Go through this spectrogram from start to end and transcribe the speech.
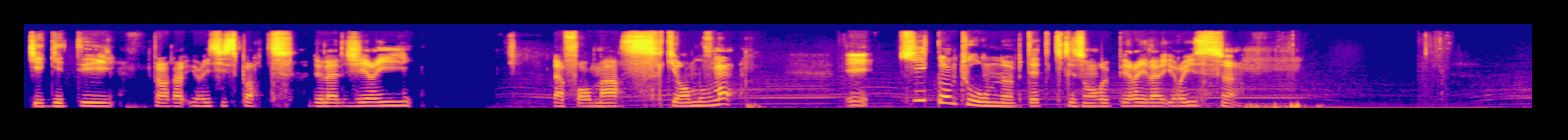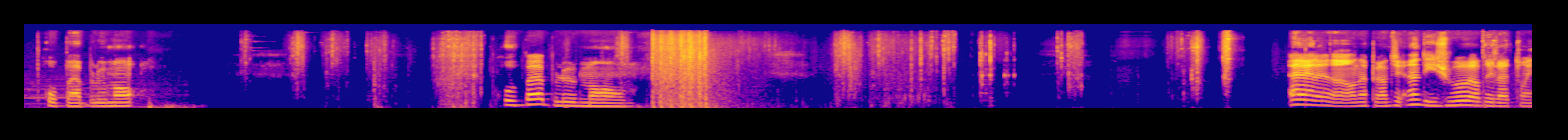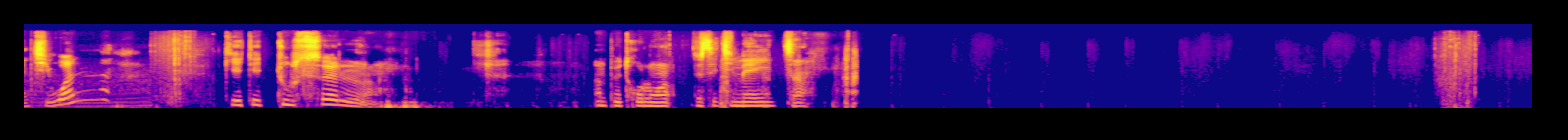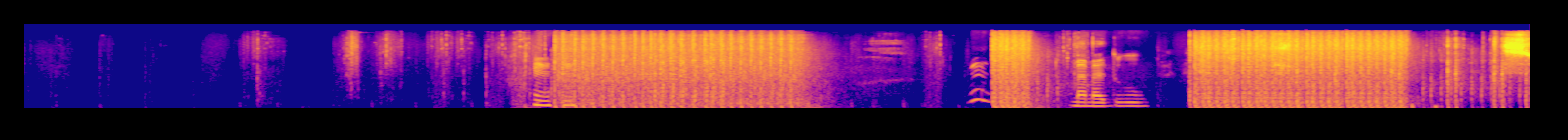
qui est guettée par la Urici Sport de l'Algérie. La forme Mars qui est en mouvement et qui contourne. Peut-être qu'ils ont repéré la Urus. Probablement. Probablement. on a perdu un des joueurs de la 21 qui était tout seul un peu trop loin de ses teammates. Mamadou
